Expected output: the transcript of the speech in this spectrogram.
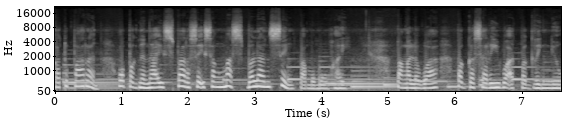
katuparan o pagnanais para sa isang mas balanseng pamumuhay. Pangalawa, pagkasariwa at pagrenew.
